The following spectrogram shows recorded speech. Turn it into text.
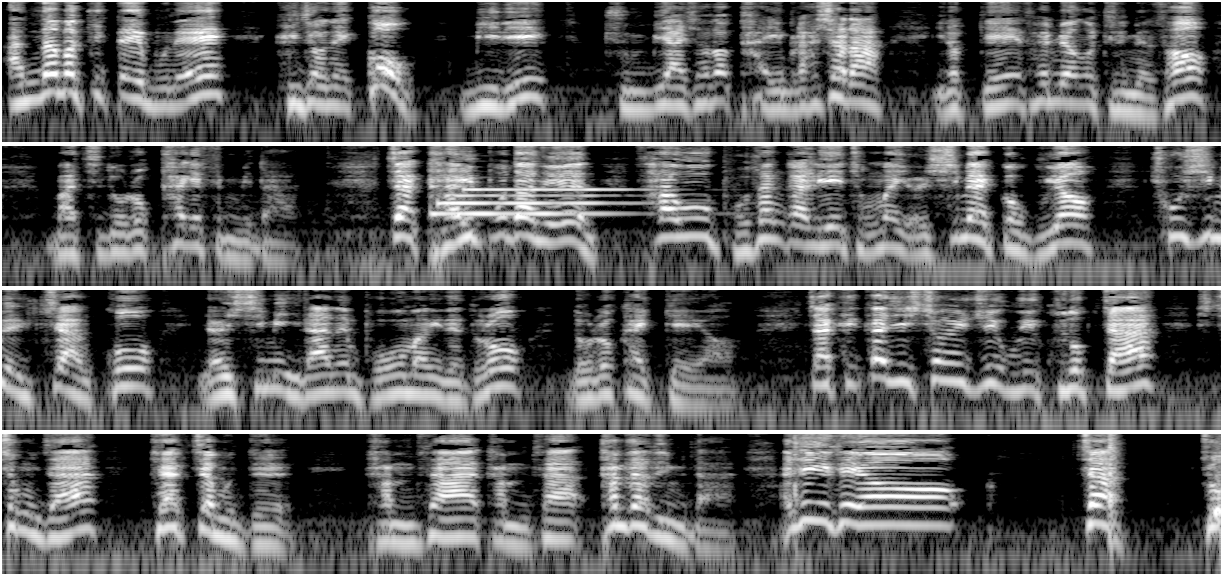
안 남았기 때문에 그 전에 꼭 미리 준비하셔서 가입을 하셔라 이렇게 설명을 드리면서 마치도록 하겠습니다. 자 가입보다는 사후 보상관리에 정말 열심히 할 거고요. 초심 잃지 않고 열심히 일하는 보호망이 되도록 노력할게요. 자 끝까지 시청해주신 우리 구독자, 시청자, 계약자분들 감사 감사 감사드립니다. 안녕히 계세요. 자 저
